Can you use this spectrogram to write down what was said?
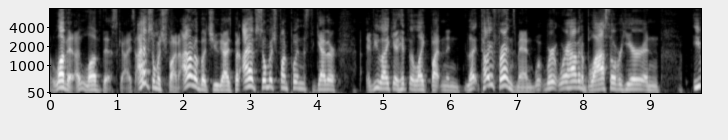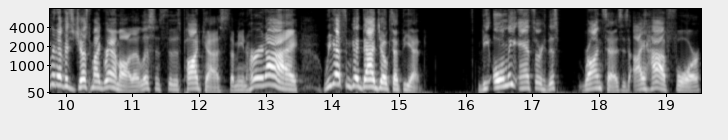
I love it. I love this, guys. I have so much fun. I don't know about you guys, but I have so much fun putting this together. If you like it, hit the like button and let, tell your friends, man. We're, we're having a blast over here. And even if it's just my grandma that listens to this podcast, I mean, her and I, we got some good dad jokes at the end. The only answer this Ron says is I have for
